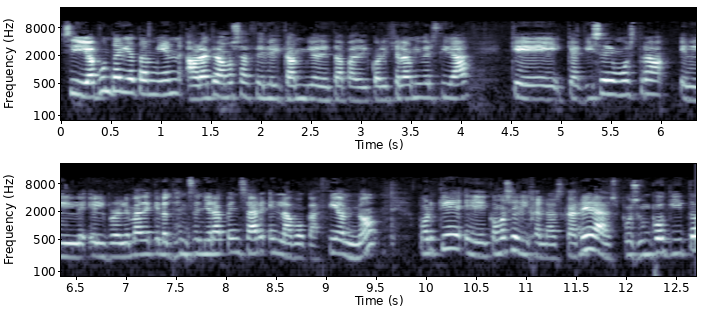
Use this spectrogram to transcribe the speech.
Sí, yo apuntaría también, ahora que vamos a hacer el cambio de etapa del colegio a la universidad, que, que aquí se demuestra el, el, problema de que no te enseñan a pensar en la vocación, ¿no? Porque, eh, ¿cómo se eligen las carreras? Pues un poquito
